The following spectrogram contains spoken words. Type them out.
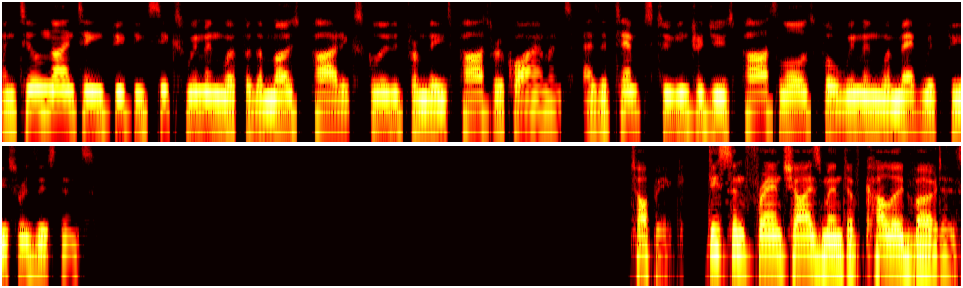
Until 1956 women were for the most part excluded from these pass requirements, as attempts to introduce pass laws for women were met with fierce resistance. Topic: Disenfranchisement of colored voters.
